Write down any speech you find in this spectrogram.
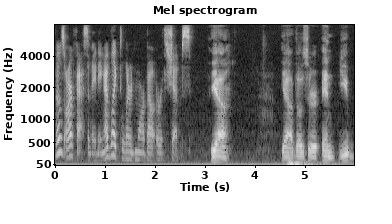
Those are fascinating. I'd like to learn more about Earth ships. Yeah. Yeah, those are and you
